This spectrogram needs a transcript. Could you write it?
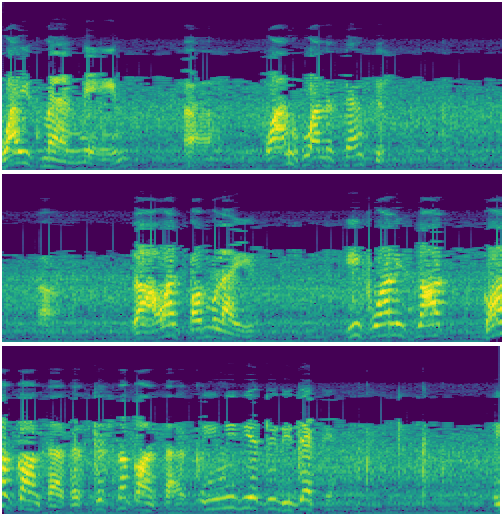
wise man means uh, one who understands Krishna. Uh, so our formula is, if one is not God conscious, as Krishna conscious, we immediately reject him. We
